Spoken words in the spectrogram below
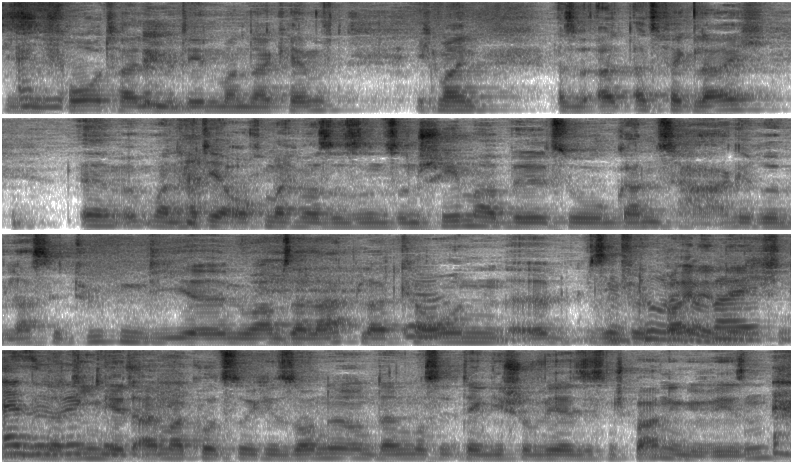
diese also, Vorurteile, mit denen man da kämpft. Ich meine, also als Vergleich, äh, man hat ja auch manchmal so, so, so, ein Schemabild, so ganz hagere, blasse Typen, die äh, nur am Salatblatt kauen, äh, sind wir beide nicht. Also Nadine wirklich? geht einmal kurz durch die Sonne und dann muss, denke ich schon, wäre sie in Spanien gewesen.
